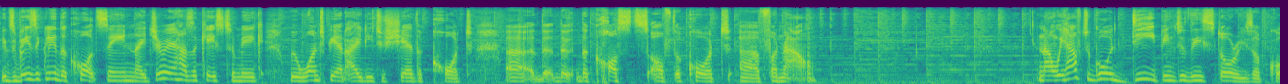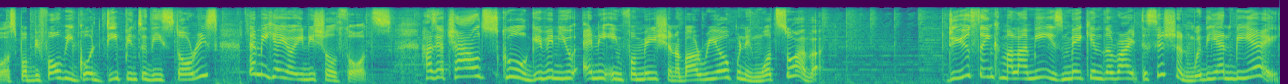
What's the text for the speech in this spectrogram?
It's basically the court saying Nigeria has a case to make. We want PNID to share the court, uh, the, the, the costs of the court uh, for now. Now, we have to go deep into these stories, of course, but before we go deep into these stories, let me hear your initial thoughts. Has your child's school given you any information about reopening whatsoever? Do you think Malami is making the right decision with the NBA?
